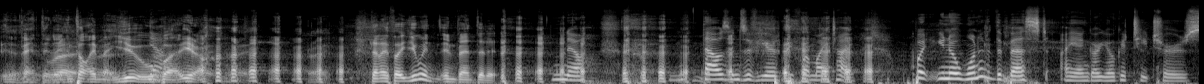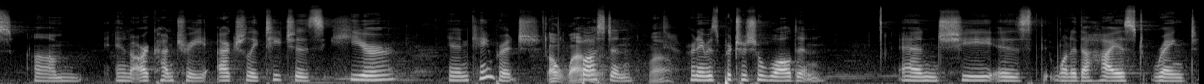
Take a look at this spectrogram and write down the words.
invented right, it until I met you, Yeah. but you know, then I thought you in, invented it. No, thousands of years before my time. But you know, one of the best Iyengar yoga teachers um, in our country actually teaches here in Cambridge, Oh, wow. Boston. Wow. Her name is Patricia Walden, and she is one of the highest ranked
